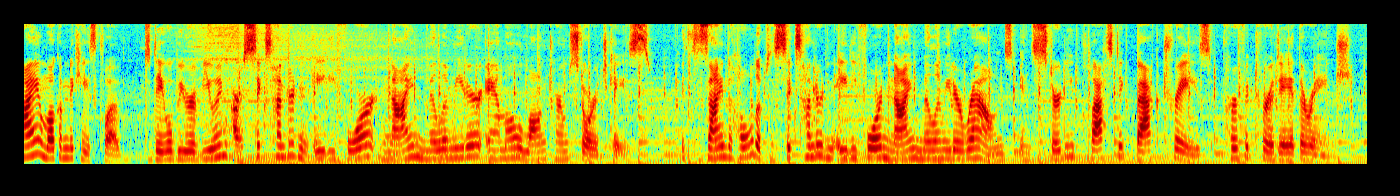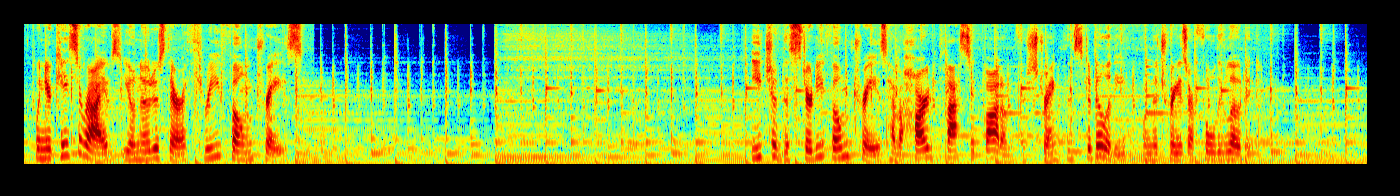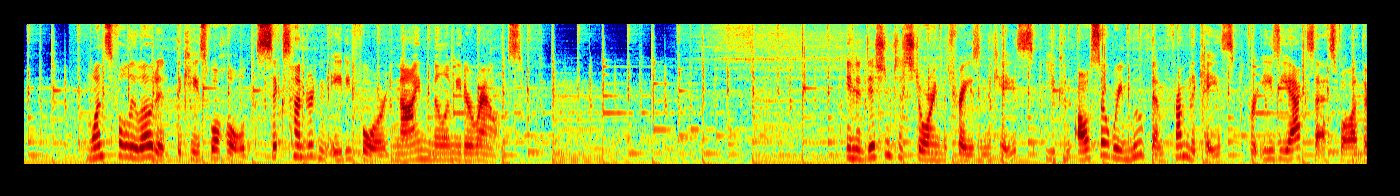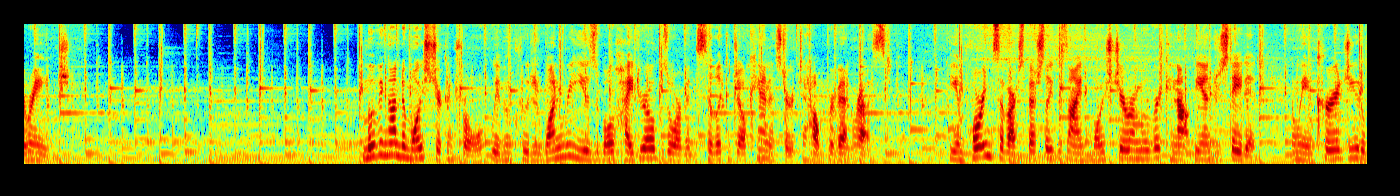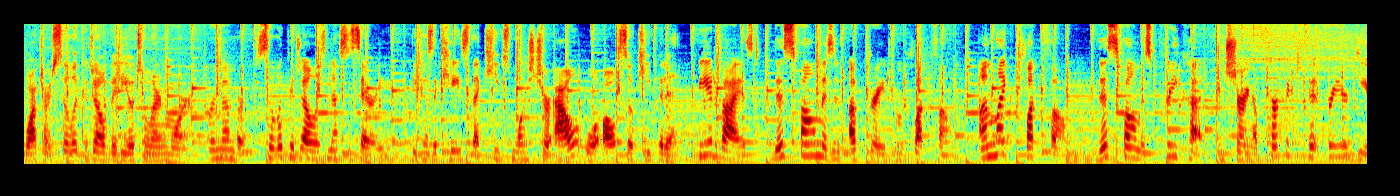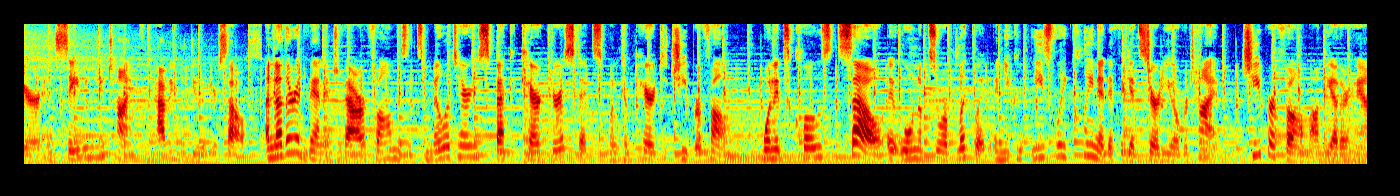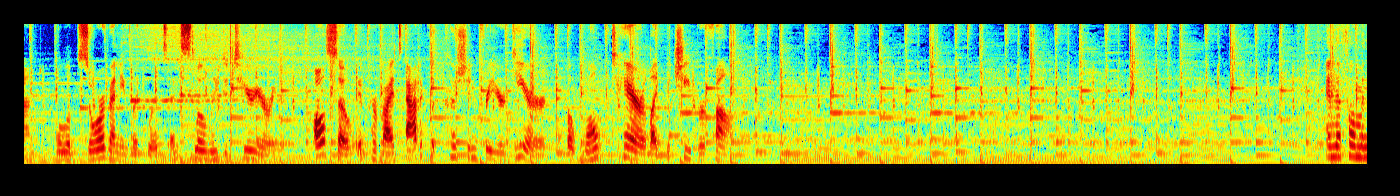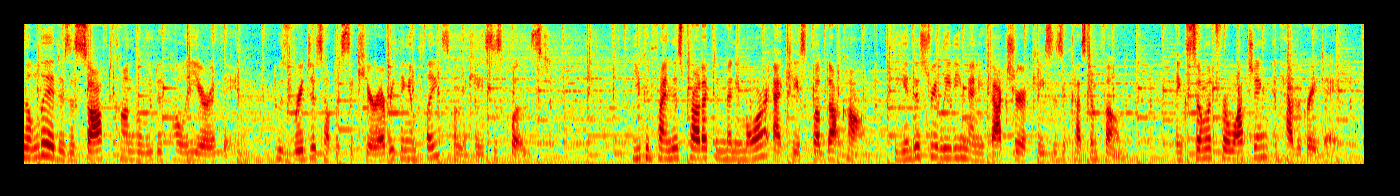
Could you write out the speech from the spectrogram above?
Hi and welcome to Case Club. Today we'll be reviewing our 684 9mm ammo long-term storage case. It's designed to hold up to 684 9mm rounds in sturdy plastic back trays, perfect for a day at the range. When your case arrives, you'll notice there are three foam trays. Each of the sturdy foam trays have a hard plastic bottom for strength and stability when the trays are fully loaded. Once fully loaded, the case will hold 684 9mm rounds. In addition to storing the trays in the case, you can also remove them from the case for easy access while at the range. Moving on to moisture control, we've included one reusable hydroabsorbent silica gel canister to help prevent rust. The importance of our specially designed moisture remover cannot be understated, and we encourage you to watch our silica gel video to learn more. Remember, silica gel is necessary because a case that keeps moisture out will also keep it in. Be advised, this foam is an upgrade from Pluck Foam. Unlike Pluck Foam, this foam is pre-cut, ensuring a perfect fit for your gear and saving you time from having to do it yourself. Another advantage of our foam is its military spec characteristics when compared to cheaper foam. When it's closed cell, it won't absorb liquid and you can easily clean it if it gets dirty over time. Cheaper foam, on the other hand, will absorb any liquids and slowly deteriorate. Also, it provides adequate cushion for your gear, but won't tear like the cheaper foam. And the foam in the lid is a soft convoluted polyurethane, whose ridges help to secure everything in place when the case is closed. You can find this product and many more at caseclub.com, the industry-leading manufacturer of cases and custom foam. Thanks so much for watching and have a great day.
